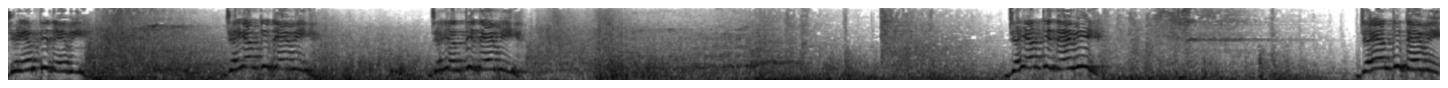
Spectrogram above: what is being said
ಜಯಂತಿ ದೇವಿ ಜಯಂತಿ ದೇವಿ ಜಯಂತಿ ದೇವಿ ಜಯಂತಿ ದೇವಿ ಜಯಂತಿ ದೇವಿ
